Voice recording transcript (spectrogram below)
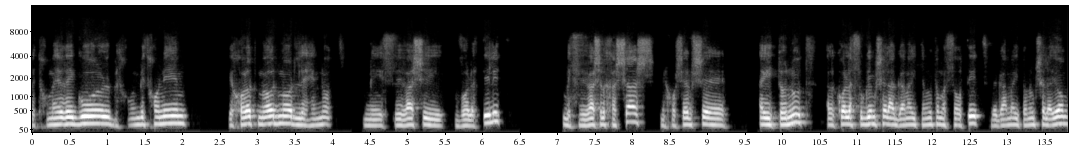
בתחומי ריגול, בתחומים ביטחוניים, יכולות מאוד מאוד ליהנות מסביבה שהיא וולטילית, מסביבה של חשש. אני חושב שהעיתונות על כל הסוגים שלה, גם העיתונות המסורתית וגם העיתונות של היום,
